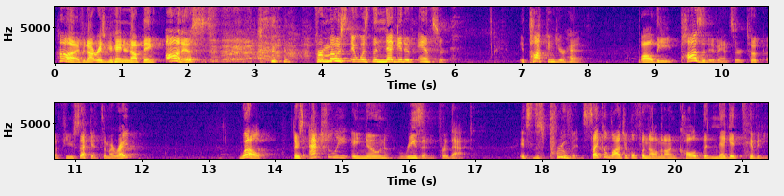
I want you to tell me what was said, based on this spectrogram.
huh. If you're not raising your hand, you're not being honest. For most, it was the negative answer. It popped into your head, while the positive answer took a few seconds. Am I right? Well, there's actually a known reason for that. It's this proven psychological phenomenon called the negativity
